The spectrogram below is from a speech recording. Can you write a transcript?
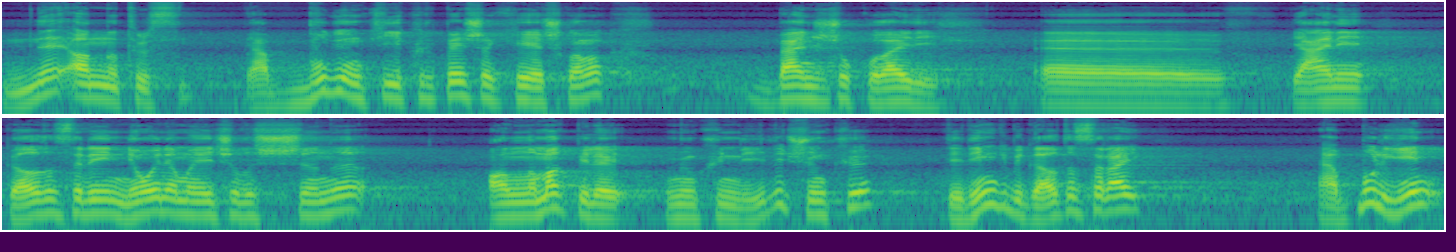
Ne anlatırsın? Ya bugünkü ilk 45 dakikayı açıklamak bence çok kolay değil. Ee, yani Galatasaray'ın ne oynamaya çalıştığını anlamak bile mümkün değildi. Çünkü dediğim gibi Galatasaray yani bu ligin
